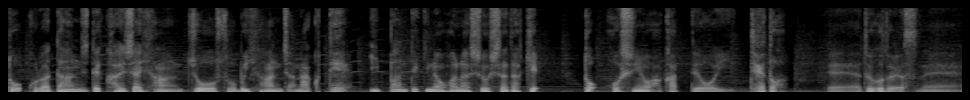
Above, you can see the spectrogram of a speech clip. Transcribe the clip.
と、これは断じて会社批判、上層部批判じゃなくて、一般的なお話をしただけ、と方針を図っておいてと。えー、ということでですね、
